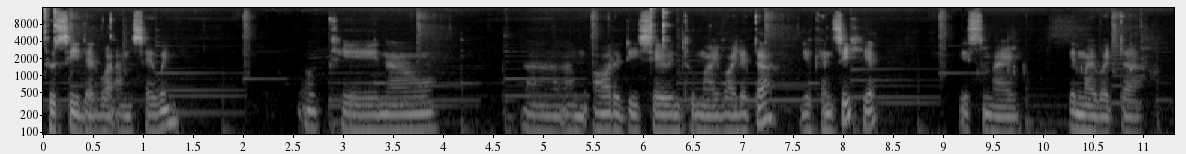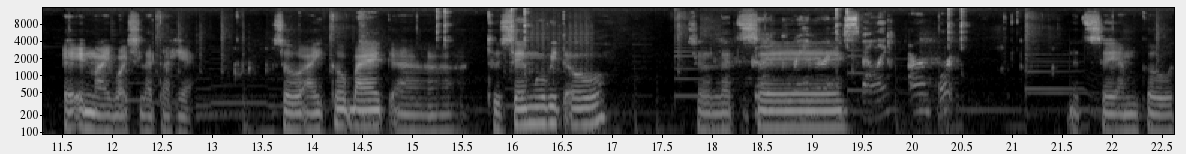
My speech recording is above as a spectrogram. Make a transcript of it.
to see that what I'm saving. Okay now uh, I'm already saving to my voice letter you can see here. Is my in my letter uh, in my voice letter here. So I go back uh, to save movie video so let's Good. Say spelling are important let's say I'm go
